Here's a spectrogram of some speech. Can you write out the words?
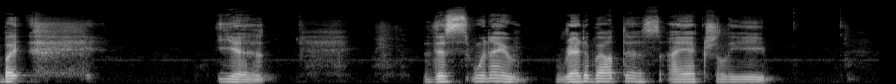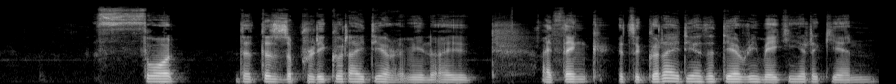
But yeah, this when I read about this, I actually thought that this is a pretty good idea. I mean, I I think it's a good idea that they're remaking it again.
